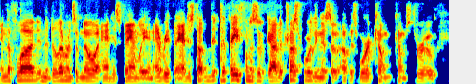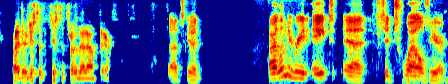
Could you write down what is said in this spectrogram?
in the flood, in the deliverance of Noah and his family, and everything. I just thought the, the faithfulness of God, the trustworthiness of, of His word come comes through right there. Just to just to throw that out there. That's good. All right, let me read eight uh, to twelve here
